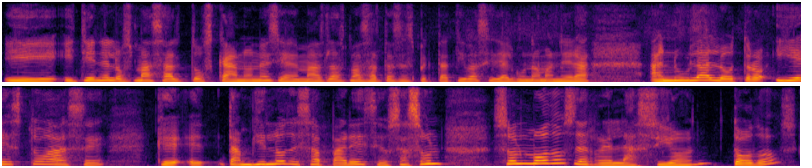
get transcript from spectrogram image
y, y tiene los más altos cánones y además las más altas expectativas y de alguna manera anula al otro y esto hace que eh, también lo desaparece. O sea, son, son modos de relación todos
